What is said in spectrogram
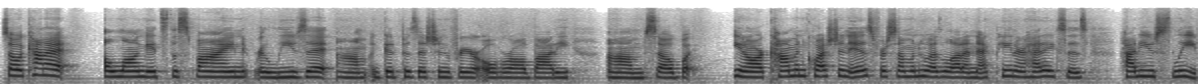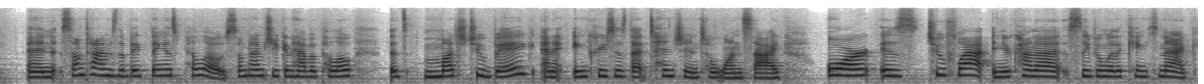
So it kind of elongates the spine, relieves it. Um, a good position for your overall body. Um, so, but you know, our common question is for someone who has a lot of neck pain or headaches is, how do you sleep? And sometimes the big thing is pillows. Sometimes you can have a pillow that's much too big and it increases that tension to one side, or is too flat and you're kind of sleeping with a kinked neck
